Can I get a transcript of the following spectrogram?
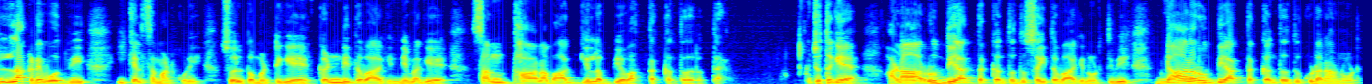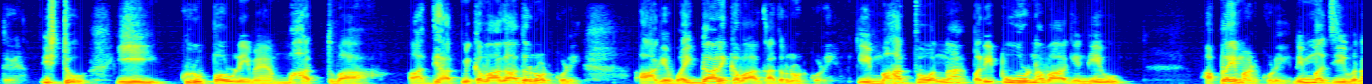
ಎಲ್ಲ ಕಡೆ ಹೋದ್ವಿ. ಈ ಕೆಲಸ ಮಾಡ್ಕೊಳ್ಳಿ. ಸ್ವಲ್ಪ ಮಟ್ಟಿಗೆ ಖಂಡಿತವಾಗಿ ನಿಮಗೆ ಸಂತಾನ ಭಾಗ್ಯ ಲಭ್ಯವಾಗ್ತಕ್ಕಂಥದ್ದು ಇರುತ್ತೆ ಜೊತೆಗೆ ಹಣ ವೃದ್ಧಿ ಆಗ್ತಕ್ಕಂಥದ್ದು ಸಹಿತವಾಗಿ ನೋಡ್ತೀವಿ. ಜ್ಞಾನ ವೃದ್ಧಿ ಆಗ್ತಕ್ಕಂಥದ್ದು ಕೂಡ ನಾವು ನೋಡ್ತೇವೆ. ಇಷ್ಟು ಈ ಗುರು ಪೌರ್ಣಿಮೆಯ ಮಹತ್ವ ಆಧ್ಯಾತ್ಮಿಕವಾಗಾದರೂ ನೋಡ್ಕೊಳ್ಳಿ. ಹಾಗೆ ವೈಜ್ಞಾನಿಕವಾಗಾದರೂ ನೋಡ್ಕೊಳ್ಳಿ. ಈ ಮಹತ್ವವನ್ನು ಪರಿಪೂರ್ಣವಾಗಿ ನೀವು ಅಪ್ಲೈ ಮಾಡ್ಕೊಳ್ಳಿ. ನಿಮ್ಮ ಜೀವನ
